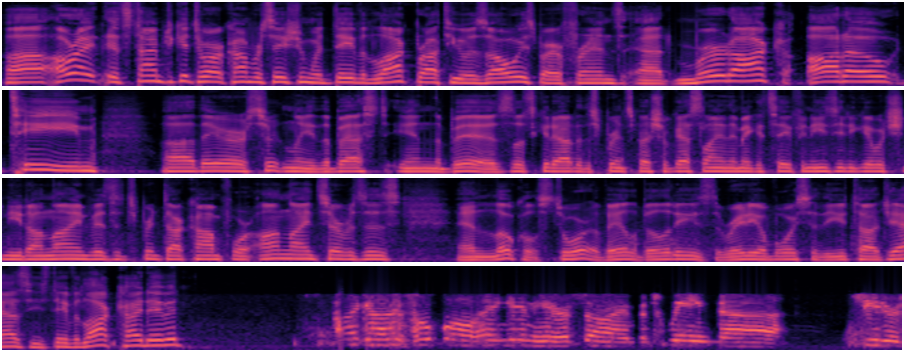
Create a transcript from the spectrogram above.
Uh, all right. It's time to get to our conversation with David Locke, brought to you as always by our friends at Murdock Auto Team. Uh, they are certainly the best in the biz. Let's get out of the Sprint special guest line. They make it safe and easy to get what you need online. Visit sprint.com for online services and local store availability. Is the radio voice of the Utah Jazz. He's David Locke. Hi, David. Hi guys, hope I'll hang in here. Sorry, I'm between uh, Cedar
